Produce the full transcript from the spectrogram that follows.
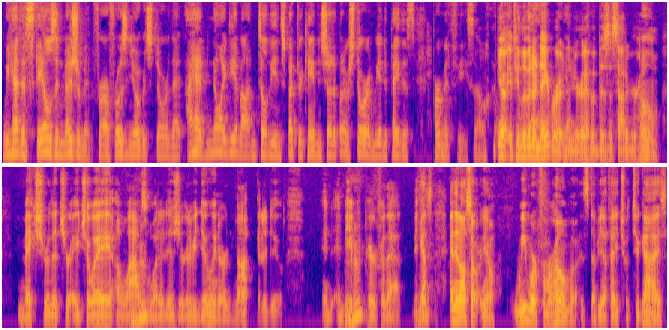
we had the scales and measurement for our frozen yogurt store that I had no idea about until the inspector came and showed up at our store, and we had to pay this permit fee. So You know, if you live in a neighborhood Yep. and you're going to have a business out of your home, make sure that your HOA allows Mm-hmm. what it is you're going to be doing or not going to do, and and be Mhm. prepared for that. Because and then also, you know, we work from our home. It's WFH with two guys.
